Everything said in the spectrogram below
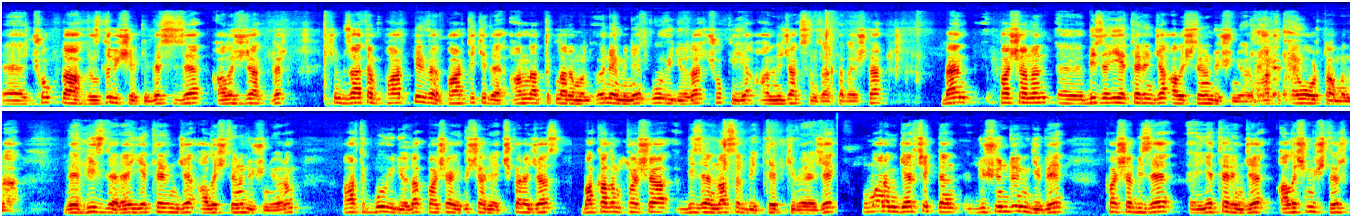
e, çok daha hızlı bir şekilde size alışacaktır. Şimdi zaten part 1 ve part 2'de anlattıklarımın önemini bu videoda çok iyi anlayacaksınız arkadaşlar. Ben Paşa'nın e, bize yeterince alıştığını düşünüyorum. Artık ev ortamına ve bizlere yeterince alıştığını düşünüyorum. Artık bu videoda Paşa'yı dışarıya çıkaracağız. Bakalım Paşa bize nasıl bir tepki verecek. Umarım gerçekten düşündüğüm gibi Paşa bize e, yeterince alışmıştır.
